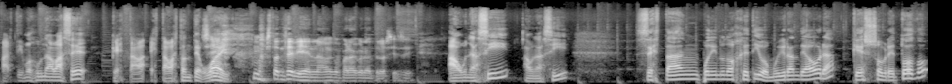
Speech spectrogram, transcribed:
partimos de una base que está, está bastante guay. bastante bien, ¿no? Comparado con otros, sí, sí. Aún así, aún así, se están poniendo un objetivo muy grande ahora, que es sobre todo,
